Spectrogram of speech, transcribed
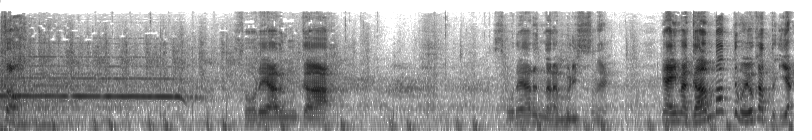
っちゃ減ったそれあるんか。それあるんなら無理っすね。いや今頑張ってもよかった。いや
